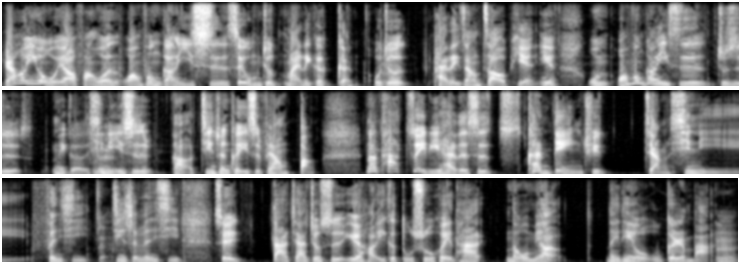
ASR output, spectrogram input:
然后因为我要访问王凤刚医师，所以我们就埋了一个梗，我就拍了一张照片。因为我们王凤刚医师就是那个心理医师啊，精神科医师非常棒。那他最厉害的是看电影去讲心理分析、精神分析，所以大家就是约好一个读书会，他那我们要。那天有五个人吧，嗯，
